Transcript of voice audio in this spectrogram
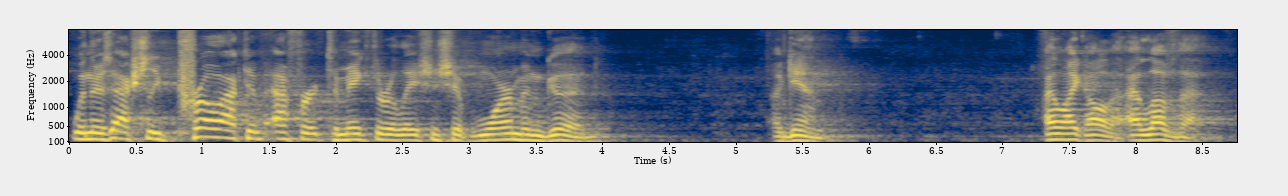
when there's actually proactive effort to make the relationship warm and good again. I like all that. I love that.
